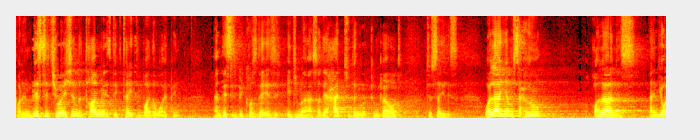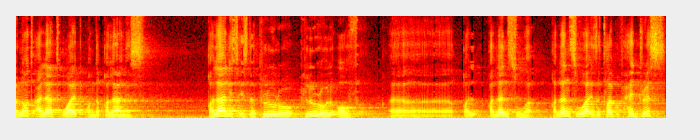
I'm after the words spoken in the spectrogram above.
But in this situation, the timing is dictated by the wiping. And this is because there is ijma'. So they had to, they were compelled to say this. وَلَا يَمْسَحُ قَلَانِس And you are not allowed to wipe on the qalanis. Qalanis is the plural, plural of uh, qalansuwa. Qalansuwa is a type of headdress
